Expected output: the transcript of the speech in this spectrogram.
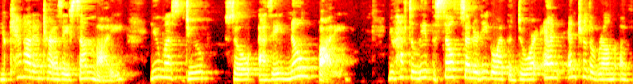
You cannot enter as a somebody, you must do so as a nobody. You have to leave the self centered ego at the door and enter the realm of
